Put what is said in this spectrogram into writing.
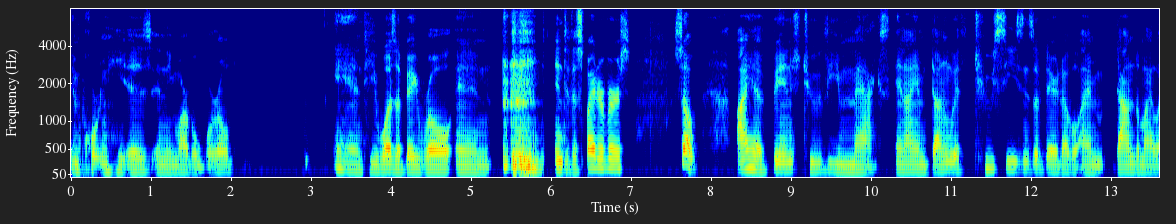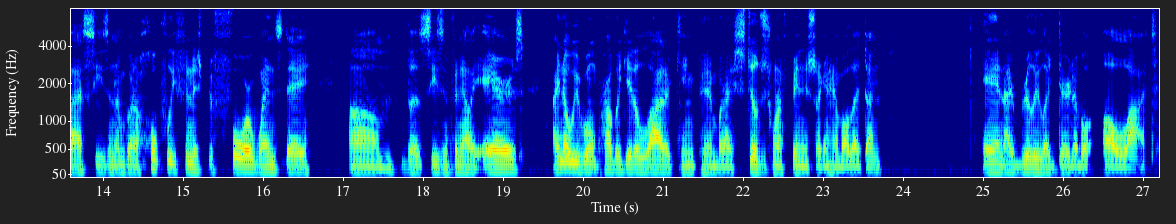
important he is in the Marvel world. And he was a big role in Into the Spider-Verse. So, I have binged to the max and I am done with two seasons of Daredevil. I'm down to my last season. I'm going to hopefully finish before Wednesday. Um, the season finale airs. I know we won't probably get a lot of Kingpin, but I still just want to finish so I can have all that done. And I really like Daredevil a lot.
